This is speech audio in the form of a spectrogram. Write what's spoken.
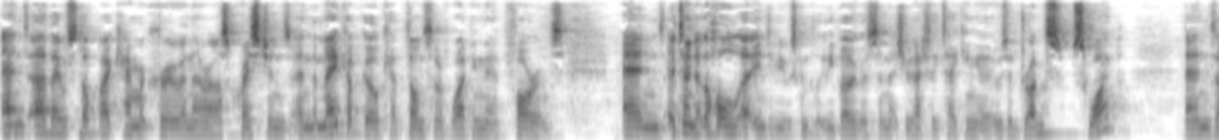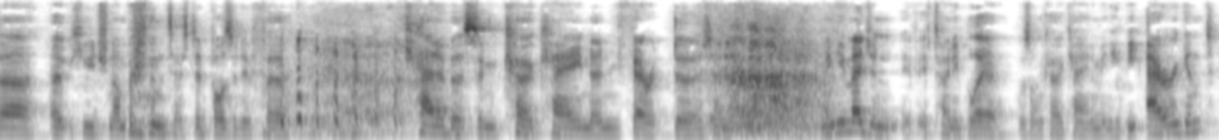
and uh, they were stopped by a camera crew and they were asked questions and the makeup girl kept on sort of wiping their foreheads. And it turned out the whole uh, interview was completely bogus and that she was actually taking a, it was a drugs swipe. And uh, a huge number of them tested positive for cannabis and cocaine and ferret dirt. And, I mean, can you imagine if, if Tony Blair was on cocaine? I mean, he'd be arrogant.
